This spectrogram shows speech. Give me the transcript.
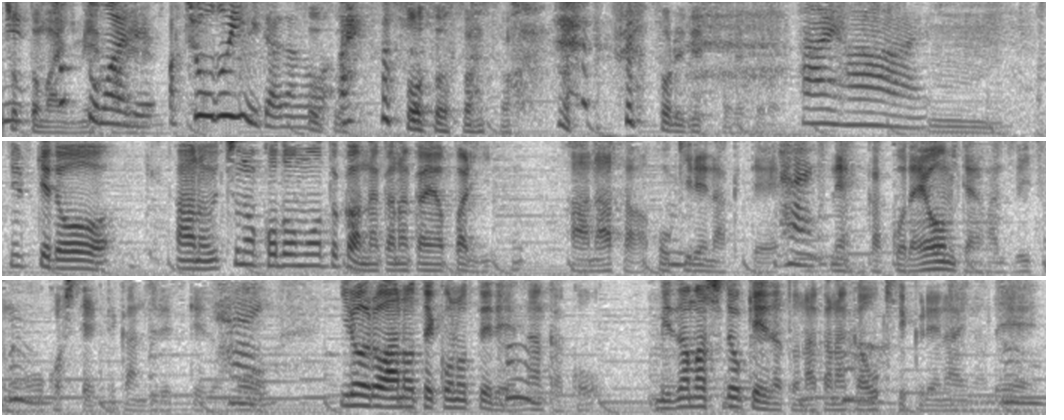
ちょっと前に目覚める。で、あ、ちょうどいいみたいなのそうは。そうそう。そうそうそう。それですそれそれ。はいはい。うん。ですけどあのうちの子供とかはなかなかやっぱりあの朝起きれなくて、うんはい。ね、学校だよみたいな感じでいつも起こしてって感じですけれども、はい。い、ろいろあの手この手でうんなんかこう目覚まし時計だとなかなか起きてくれないので、うん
